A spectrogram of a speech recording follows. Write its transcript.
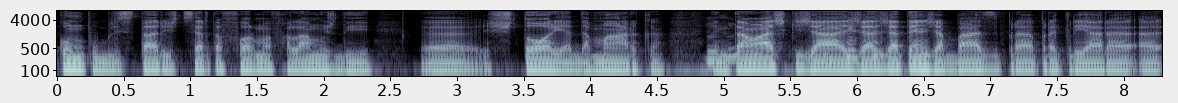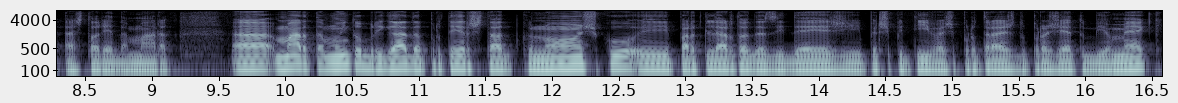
como publicitários, de certa forma, falamos de uh, história da marca. Uhum. Então acho que já, já, já tens a base para criar a, a, história da marca. Uh, Marta, muito obrigada por ter estado conosco e partilhar todas as ideias e perspectivas por trás do projeto Biomec.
